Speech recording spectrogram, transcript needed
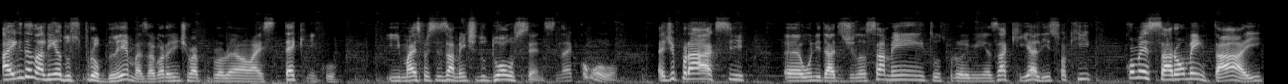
Ainda na linha dos problemas, agora a gente vai pro problema mais técnico e mais precisamente do DualSense, né? Como é de praxe, é, unidades de lançamento, uns probleminhas aqui e ali, só que começaram a aumentar aí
